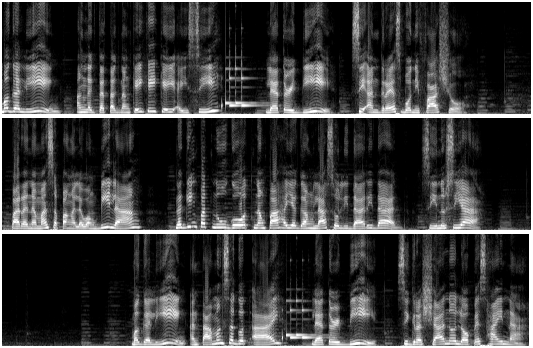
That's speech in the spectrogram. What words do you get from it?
Magaling! Ang nagtatag ng KKK ay si... Letter D. Si Andres Bonifacio. Para naman sa pangalawang bilang, naging patnugot ng pahayagang La Solidaridad. Sino siya? Magaling! Ang tamang sagot ay letter B, si Graciano Lopez Haina.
